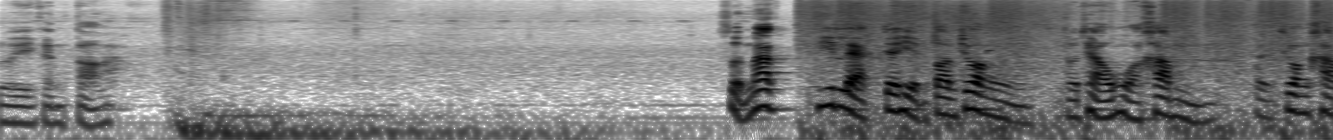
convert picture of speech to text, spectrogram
ลุยกันต่อ ส่วนมากที่แหลกจะเห็นตอนช่วงแถวแถวๆหัวค่ำช่วงค่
